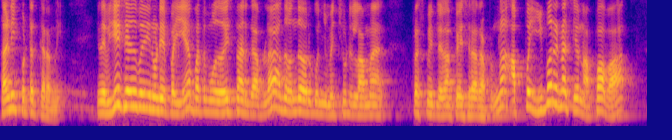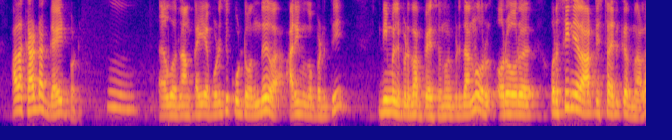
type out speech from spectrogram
தனிப்பட்ட திறமை. இந்த விஜய் சேதுபதியினுடைய பையன் பத்தொம்பது வயசு தான் இருக்காப்புல அது வந்து அவர் கொஞ்சம் மெச்சூர்ட் இல்லாமல் ப்ரெஸ் மீட்ல எல்லாம் பேசுகிறாரு அப்படின்னா அப்போ இவர் என்ன செய்யணும்? அப்பாவா? அதை கரெக்டாக கைட் பண்ணணும். ம். அஹ் ஒரு நான் கையை பிடிச்சி கூட்டு வந்து அறிமுகப்படுத்தி இனிமேல் இப்படி தான் பேசணும் இப்படி தான் ஒரு ஒரு ஒரு ஒரு சீனியர் ஆர்டிஸ்ட்டாக இருக்கிறதுனால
